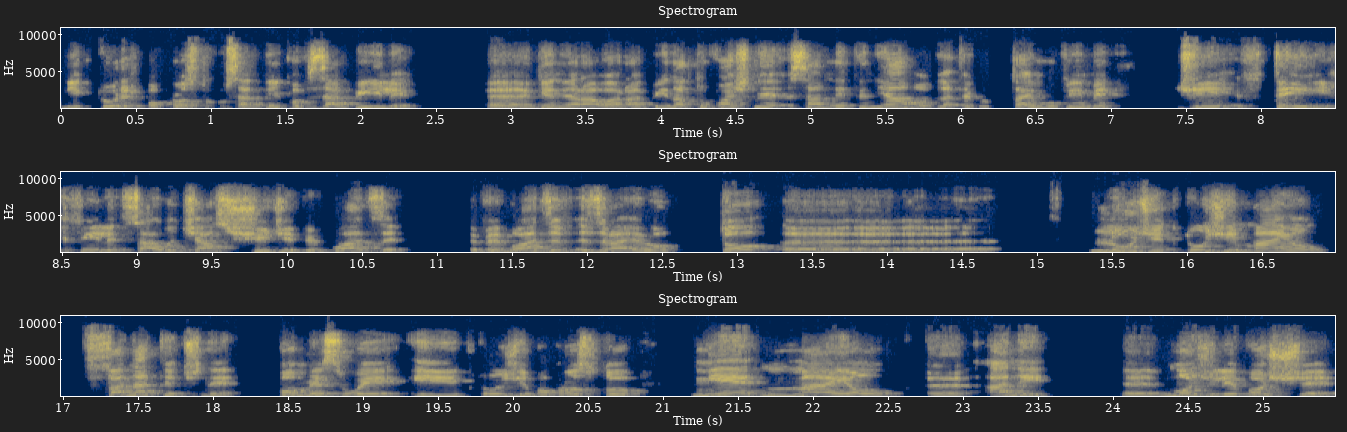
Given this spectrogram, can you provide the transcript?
niektórych po prostu usadników, zabili generała Rabina, to właśnie sam Netanyahu. Dlatego tutaj mówimy, że w tej chwili cały czas siedzi we władzy, we władzy w Izraelu, to e, ludzie, którzy mają fanatyczne pomysły i którzy po prostu nie mają e, ani e, możliwości e,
